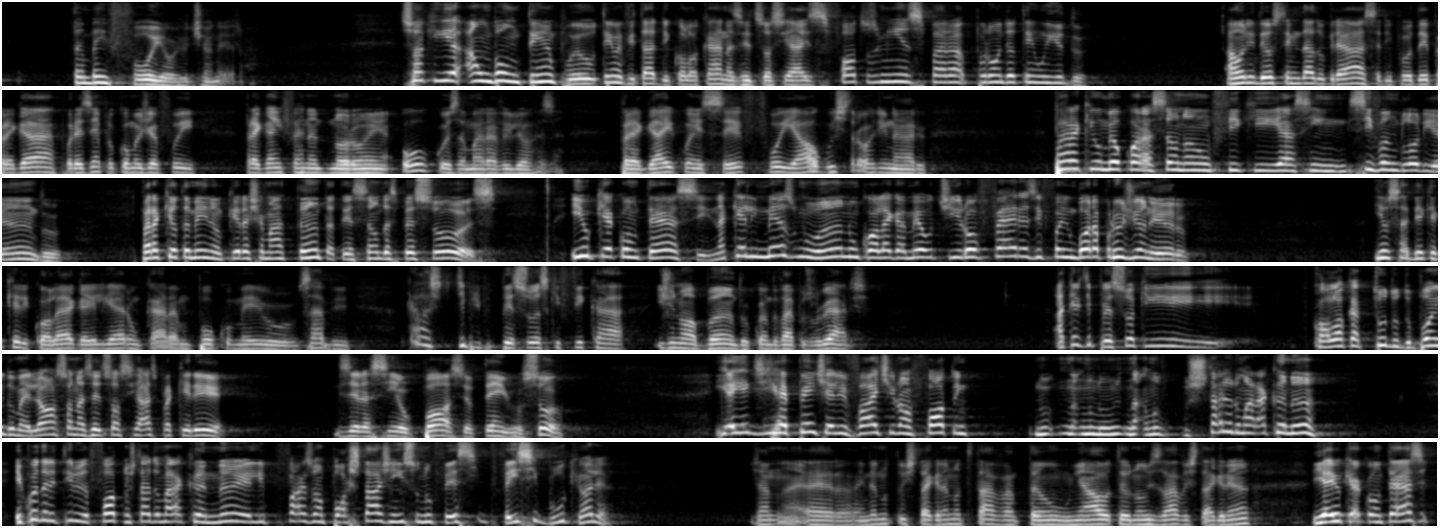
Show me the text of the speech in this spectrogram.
também foi ao Rio de Janeiro. Só que há um bom tempo eu tenho evitado de colocar nas redes sociais fotos minhas para por onde eu tenho ido. Aonde Deus tem me dado graça de poder pregar, por exemplo, como eu já fui pregar em Fernando de Noronha, oh, coisa maravilhosa. Pregar e conhecer foi algo extraordinário. Para que o meu coração não fique assim se vangloriando, para que eu também não queira chamar tanta atenção das pessoas. E o que acontece? Naquele mesmo ano, um colega meu tirou férias e foi embora para o Rio de Janeiro. E eu sabia que aquele colega, ele era um cara um pouco meio, sabe, aquelas tipo de pessoas que fica esnobando quando vai para os lugares. Aquele tipo de pessoa que coloca tudo do bom e do melhor só nas redes sociais para querer dizer assim, eu posso, eu tenho, eu sou. E aí, de repente, ele vai e tira uma foto em, no, no, no, no estádio do Maracanã. E quando ele tira foto no estádio do Maracanã, ele faz uma postagem, isso no Facebook, olha. Já era, ainda no Instagram não estava tão em alta, eu não usava o Instagram. E aí o que acontece?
